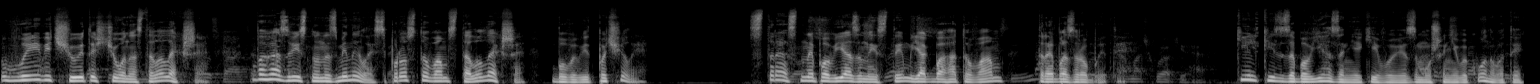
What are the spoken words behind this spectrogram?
ви відчуєте, що вона стала легше. Вага, звісно, не змінилась, просто вам стало легше, бо ви відпочили. Стрес не пов'язаний з тим, як багато вам треба зробити. Кількість зобов'язань, які ви змушені виконувати,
